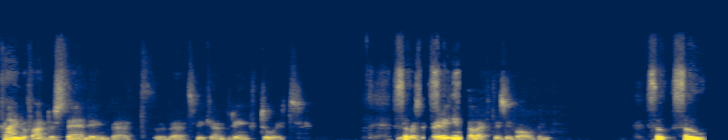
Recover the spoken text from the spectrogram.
kind of understanding that, that we can bring to it. So, because the very so, intellect is evolving. So, so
